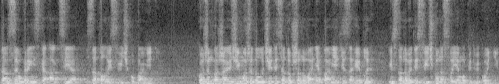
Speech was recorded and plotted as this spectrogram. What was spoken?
та всеукраїнська акція Запали свічку пам'яті. Кожен бажаючий може долучитися до вшанування пам'яті загиблих і встановити свічку на своєму підвіконні.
